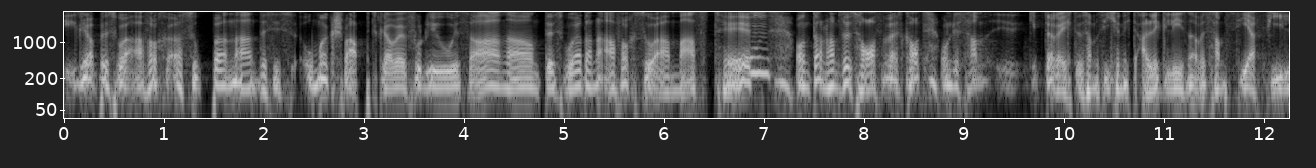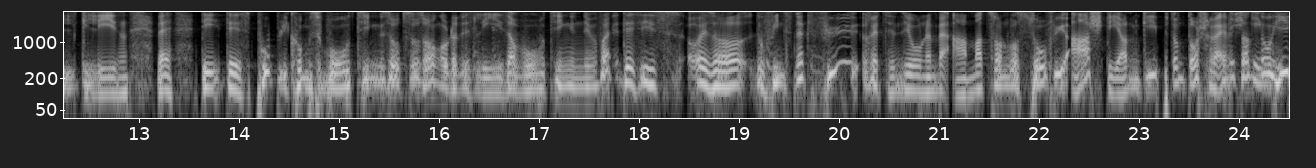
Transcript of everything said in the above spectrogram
ich glaube, es war einfach ein super, na, das ist umgeschwappt, glaube ich, von den USA, na, und das war dann einfach so ein Must-Have. Und, und, dann haben sie es haufenweise gekauft. Und es haben, gibt ja recht, das haben sicher nicht alle gelesen, aber es haben sehr viel gelesen, weil die, das Publikumsvoting sozusagen oder das Leservoting in dem Fall, das ist, also, du findest nicht viel Rezensionen bei Amazon, was so viel A-Stern gibt, und da schreibst du dann nur hin,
